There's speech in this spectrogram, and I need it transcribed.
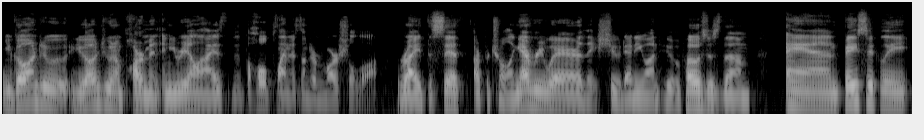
you go into you go into an apartment and you realize that the whole planet is under martial law, right? The Sith are patrolling everywhere. They shoot anyone who opposes them, and basically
